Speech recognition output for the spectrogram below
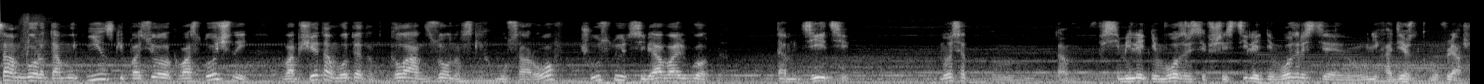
Сам город Амутнинский, поселок Восточный, вообще там вот этот клан зоновских мусоров чувствует себя вольготно. Там дети носят там, в семилетнем возрасте, в шестилетнем возрасте у них одежда камуфляж.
